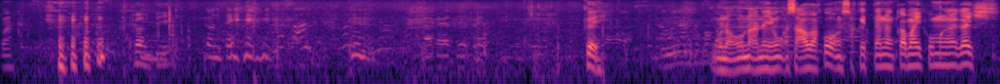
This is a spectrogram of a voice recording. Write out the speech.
pa. Konti. Okay. Una-una na yung asawa ko. Ang sakit na ng kamay ko mga guys.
